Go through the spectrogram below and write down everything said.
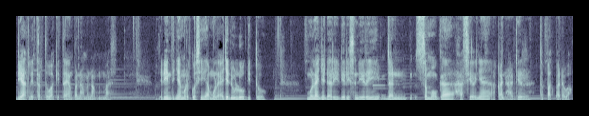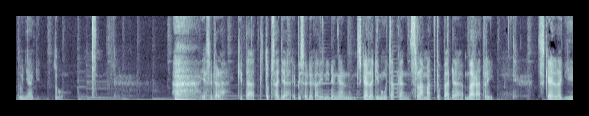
Dia atlet tertua kita yang pernah menang emas. Jadi intinya menurut gue sih ya mulai aja dulu gitu mulai aja dari diri sendiri dan semoga hasilnya akan hadir tepat pada waktunya gitu. ya sudahlah, kita tutup saja episode kali ini dengan sekali lagi mengucapkan selamat kepada Mbak Ratri. Sekali lagi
